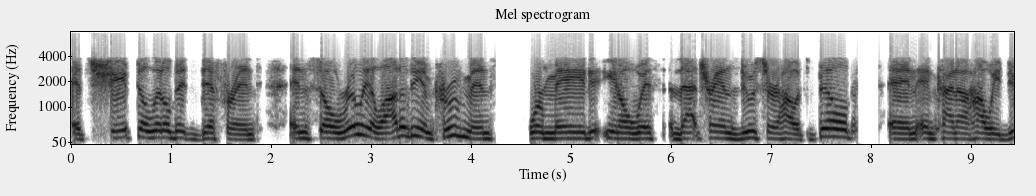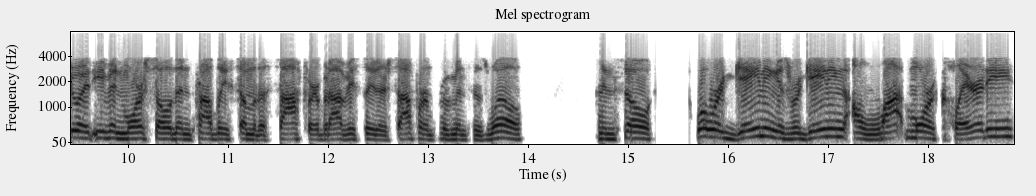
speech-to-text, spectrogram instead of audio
It's shaped a little bit different. And so really a lot of the improvements were made, you know, with that transducer, how it's built and, and kind of how we do it, even more so than probably some of the software, but obviously there's software improvements as well. And so what we're gaining is we're gaining a lot more clarity,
